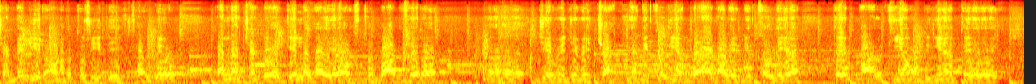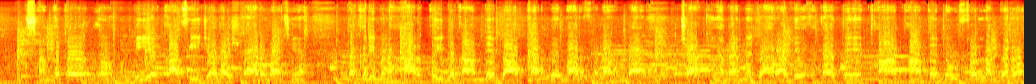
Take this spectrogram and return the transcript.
ਝੰਡੇ ਦੀ ਰੌਣਕ ਤੁਸੀਂ ਦੇਖ ਸਕਦੇ ਹੋ। ਪਹਿਲਾਂ ਝੰਡੇ ਅੱਗੇ ਲਗਾਏ ਆ, ਉਸ ਤੋਂ ਬਾਅਦ ਫਿਰ ਜਿਵੇਂ ਜਿਵੇਂ ਝਾਕੀਆਂ ਨਿਕਲਦੀਆਂ ਬੈਂਡ ਵਾਲੇ ਨਿਕਲਦੇ ਆ ਤੇ ਪਾਲਕੀਆਂ ਆਉਂਦੀਆਂ ਤੇ ਸੰਗਤ ਹੁੰਦੀ ਹੈ ਕਾਫੀ ਜ਼ਿਆਦਾ ਸ਼ਹਿਰ ਵਾਸੀਆਂ ਤਕਰੀਬਨ ਹਰ ਕੋਈ ਦੁਕਾਨ ਦੇ ਬਾਹਰ, ਘਰ ਦੇ ਬਾਹਰ ਖੜਾ ਹੁੰਦਾ, ਝਾਕੀਆਂ ਦਾ ਨਜ਼ਾਰਾ ਦੇਖਦਾ ਤੇ ਥਾਂ ਥਾਂ ਤੇ ਦੋਸਤੋ ਲੰਗਰ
